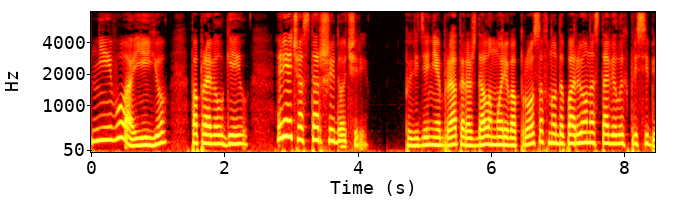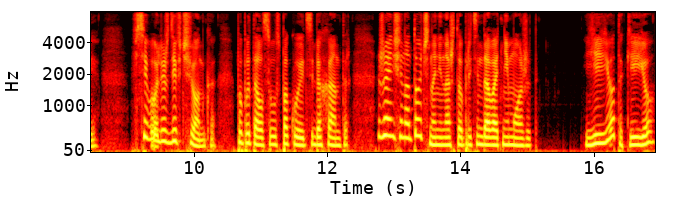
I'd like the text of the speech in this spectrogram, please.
«Не его, а ее», — поправил Гейл. «Речь о старшей дочери». Поведение брата рождало море вопросов, но до поры он оставил их при себе. «Всего лишь девчонка», — попытался успокоить себя Хантер. «Женщина точно ни на что претендовать не может». Ее так ее.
